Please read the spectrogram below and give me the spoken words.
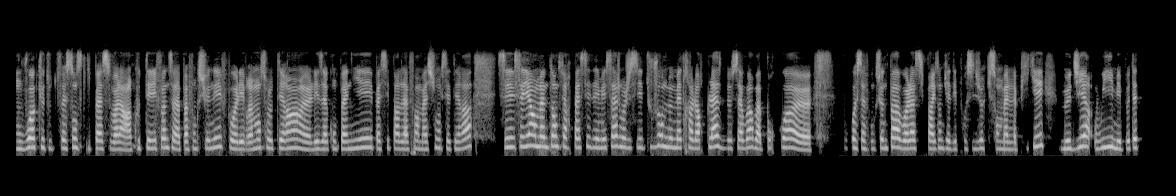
on voit que de toute façon, ce qui passe, voilà, un coup de téléphone, ça va pas fonctionner. Il faut aller vraiment sur le terrain, euh, les accompagner, passer par de la formation, etc. C'est essayer en même temps de faire passer des messages. Moi, j'essayais toujours de me mettre à leur place, de savoir bah, pourquoi pourquoi ça fonctionne pas. Voilà, si par exemple il y a des procédures qui sont mal appliquées, me dire oui, mais peut-être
